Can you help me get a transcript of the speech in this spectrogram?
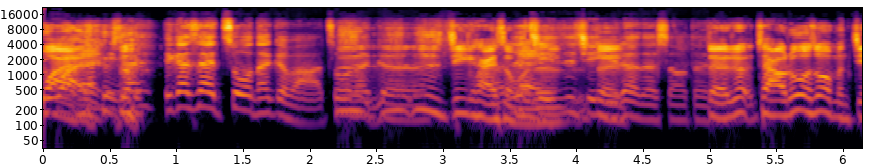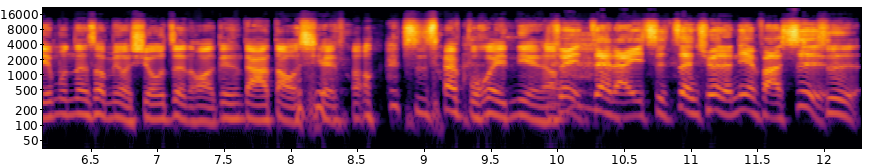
One，应该是在做那个吧，做那个日经还是什么？日经日经娱乐的时候，对对。如假如如果说我们节目那时候没有修正的话，跟大家道歉哦，实在不会念哦。所以再来一次，正确的念法是是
